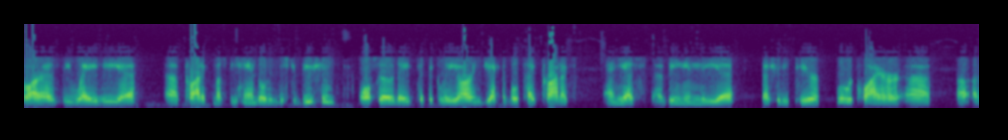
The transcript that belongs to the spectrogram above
far as the way the uh, uh, product must be handled in distribution. Also, they typically are injectable type products, and yes, uh, being in the uh, specialty tier will require uh, a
